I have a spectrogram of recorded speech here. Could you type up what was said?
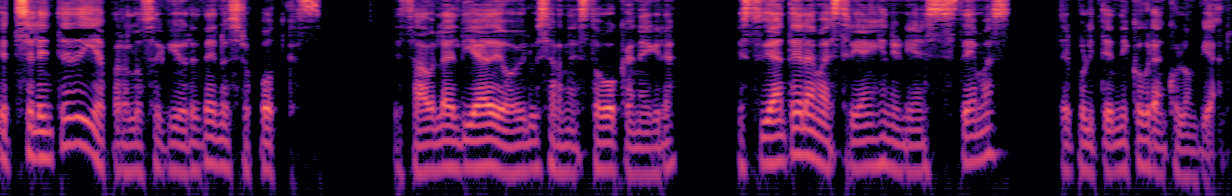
Excelente día para los seguidores de nuestro podcast. Les habla el día de hoy Luis Ernesto Bocanegra, estudiante de la maestría en Ingeniería en Sistemas del Politécnico Gran Colombiano.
